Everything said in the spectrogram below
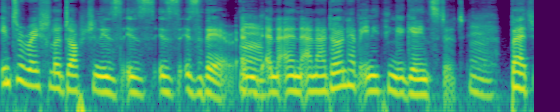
interracial adoption is is is, is there, and, mm. and, and and I don't have anything against it, mm. but.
